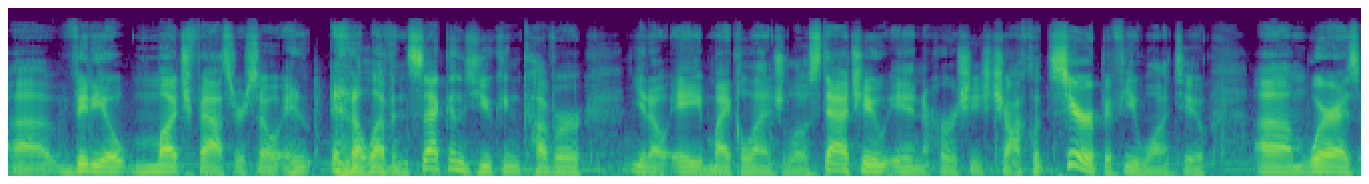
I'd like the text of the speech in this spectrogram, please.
uh, video much faster. So in, in 11 seconds, you can cover, you know, a Michelangelo statue in Hershey's chocolate syrup if you want to. Um, whereas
